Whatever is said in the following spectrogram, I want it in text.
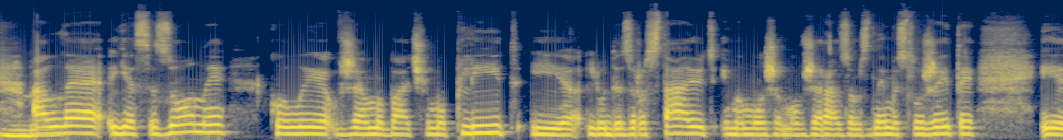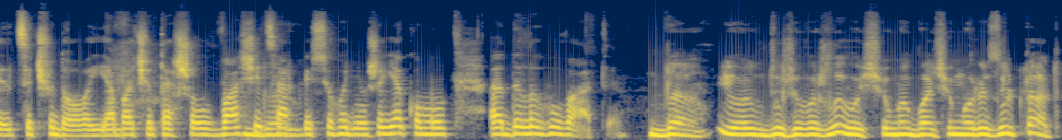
Да. Але є сезони, коли вже ми бачимо плід, і люди зростають, і ми можемо вже разом з ними служити. І це чудово. Я бачу те, що в вашій Да. церкві сьогодні вже є кому е, делегувати. Да. І дуже важливо, що ми бачимо результат,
